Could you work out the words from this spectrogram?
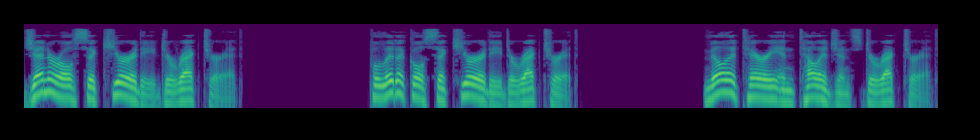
General Security Directorate. Political Security Directorate. Military Intelligence Directorate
